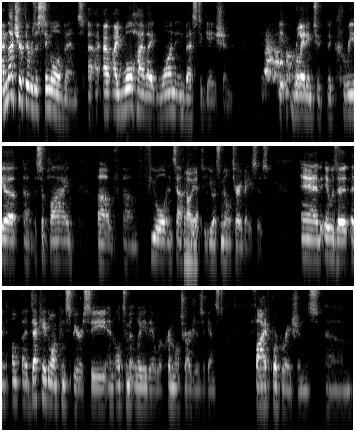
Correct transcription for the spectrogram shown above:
I'm not sure if there was a single event. I, I, I will highlight one investigation relating to the Korea, uh, the supply of um, fuel in South Korea oh, yeah. to U.S. military bases. And it was a, a, a decade long conspiracy, and ultimately there were criminal charges against five corporations um,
